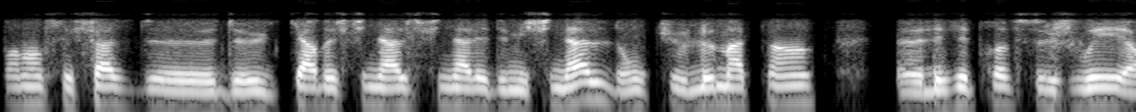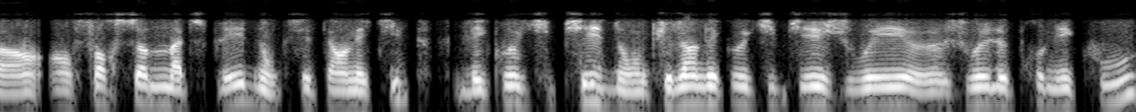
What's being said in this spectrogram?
pendant ces phases de, de quarts de finale, finale et demi-finale. Donc euh, le matin, euh, les épreuves se jouaient en, en foursome match play, donc c'était en équipe. Les coéquipiers, donc l'un des coéquipiers jouait, euh, jouait le premier coup.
